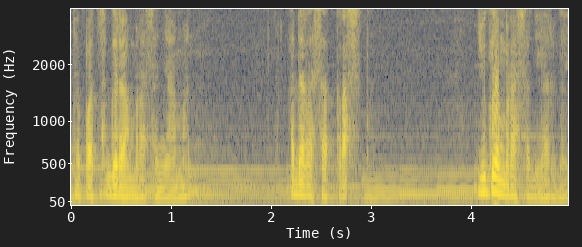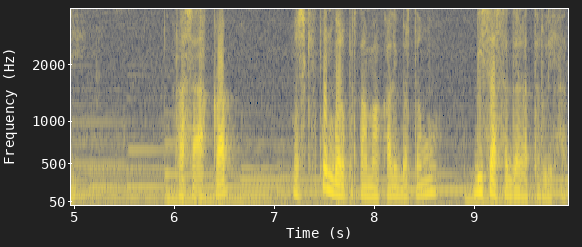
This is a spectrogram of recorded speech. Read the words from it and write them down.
dapat segera merasa nyaman, ada rasa trust, juga merasa dihargai. Rasa akrab, meskipun baru pertama kali bertemu, bisa segera terlihat.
